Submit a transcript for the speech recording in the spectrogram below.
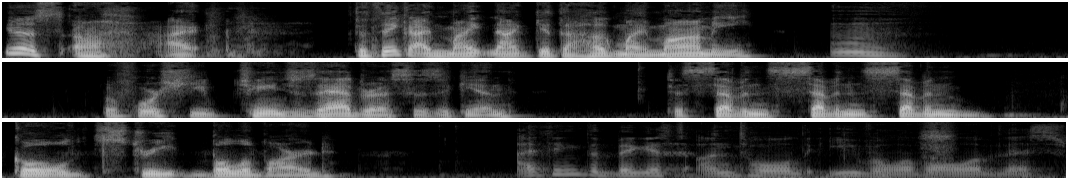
you know, uh, I to think I might not get to hug my mommy Mm. before she changes addresses again to 777 Gold Street Boulevard. I think the biggest untold evil of all of this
